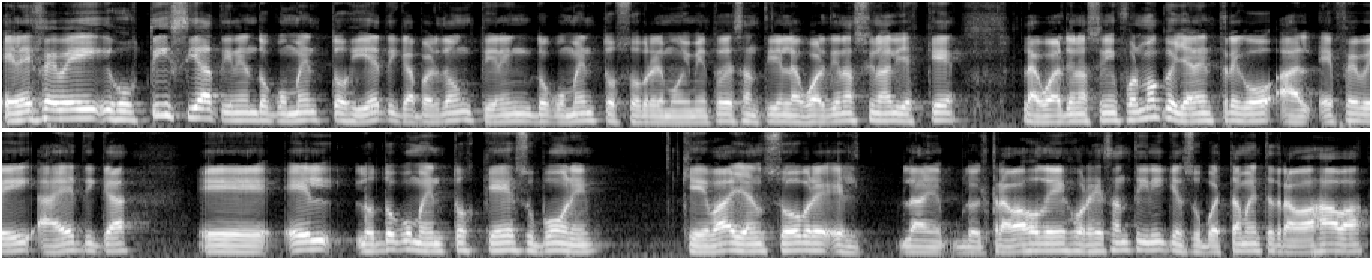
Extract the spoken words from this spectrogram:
El FBI y Justicia tienen documentos y ética, perdón, tienen documentos sobre el movimiento de Santilli en la Guardia Nacional y es que la Guardia Nacional informó que ya le entregó al FBI a ética eh, el, los documentos que supone que vayan sobre el, trabajo de Jorge Santini, quien supuestamente trabajaba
